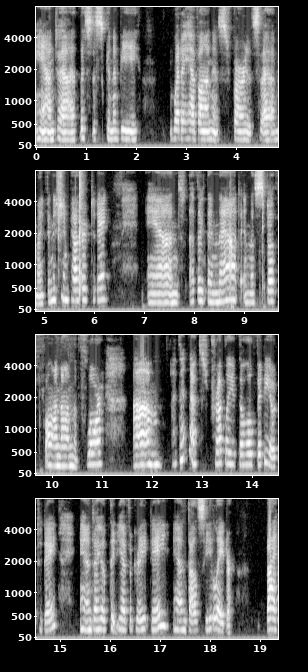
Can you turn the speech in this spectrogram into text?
and uh, this is going to be what I have on as far as uh, my finishing powder today. And other than that, and the stuff falling on the floor, um, I think that's probably the whole video today. And I hope that you have a great day, and I'll see you later. Bye.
